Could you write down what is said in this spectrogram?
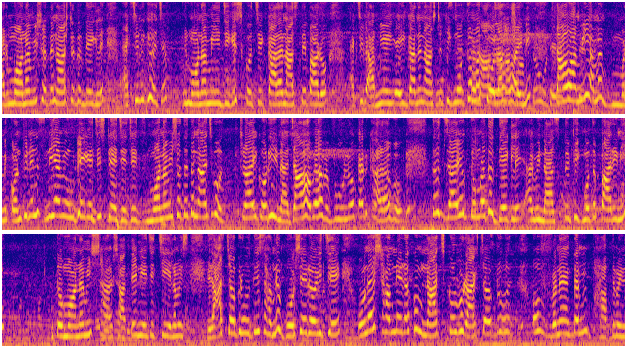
আর মনামির সাথে নাচটা তো দেখলে অ্যাকচুয়ালি কী হয়েছে মনামি জিজ্ঞেস করছে কারা নাচতে পারো? অ্যাকচুয়ালি আমি এই এই গানে নাচটা ঠিক মতো আমার তোলা হয়নি। তাও আমি আমার মানে কনফিডেন্স নিয়ে আমি উঠে গেছি স্টেজে যে মনামির সাথে তো নাচবো ট্রাই করি না যা হবে হবে ভুল হোক আর খারাপ হোক। তো যাই হোক তোমরা তো দেখলে আমি নাচতে ঠিক মতো পারিনি। তো মনামির সাথে নিয়েছে এলাম রাজ চক্রবর্তীর সামনে বসে রয়েছে। ওনার সামনে এরকম নাচ করব, রাজ চক্রবর্তী। ও মানে একটা আমি ভাবতে পারিনি।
